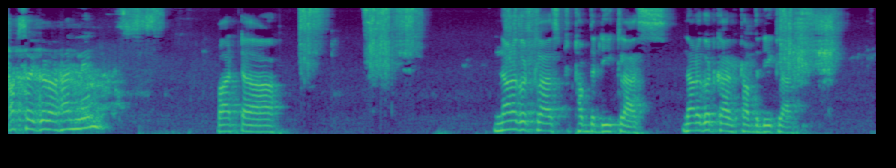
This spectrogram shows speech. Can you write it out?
Not so good on handling but uh, not a good class to top the D class. Not a good car to top the D class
